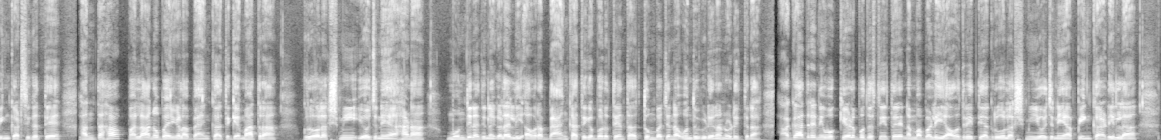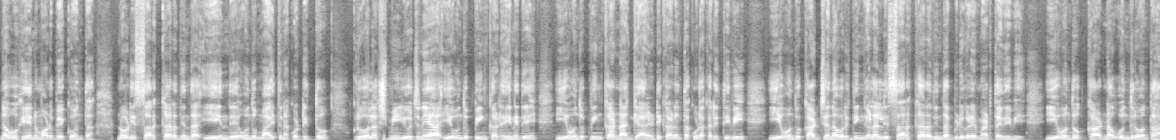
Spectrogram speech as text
ಪಿನ್ ಕಾರ್ಡ್ ಸಿಗುತ್ತೆ, ಅಂತಹ ಫಲಾನುಭವಿಗಳ ಬ್ಯಾಂಕ್ ಖಾತೆಗೆ ಮಾತ್ರ ಗೃಹಲಕ್ಷ್ಮಿ ಯೋಜನೆಯ ಹಣ ಮುಂದಿನ ದಿನಗಳಲ್ಲಿ ಅವರ ಬ್ಯಾಂಕ್ ಖಾತೆಗೆ ಬರುತ್ತೆ ಅಂತ ತುಂಬ ಜನ ಒಂದು ವಿಡಿಯೋನ ನೋಡಿರ್ತೀರಾ? ಹಾಗಾದರೆ ನೀವು ಕೇಳ್ಬೋದು ಸ್ನೇಹಿತರೆ, ನಮ್ಮ ಬಳಿ ಯಾವುದೇ ರೀತಿಯ ಗೃಹಲಕ್ಷ್ಮಿ ಯೋಜನೆಯ ಪಿನ್ ಕಾರ್ಡ್ ಇಲ್ಲ. ನಾವು ಏನು ಮಾಡಬೇಕು ಅಂತ? ನೋಡಿ ಸರ್ಕಾರದಿಂದ ಈ ಹಿಂದೆ ಒಂದು ಮಾಹಿತಿನ ಕೊಟ್ಟಿತ್ತು. ಗೃಹಲಕ್ಷ್ಮಿ ಯೋಜನೆಯ ಈ ಒಂದು ಪಿಂಕ್ ಕಾರ್ಡ್ ಏನಿದೆ, ಈ ಒಂದು ಪಿಂಕ್ ಕಾರ್ಡ್ನ ಗ್ಯಾರಂಟಿ ಕಾರ್ಡ್ ಅಂತ ಕೂಡ ಕರಿತೀವಿ. ಈ ಒಂದು ಕಾರ್ಡ್ ಜನವರಿ ತಿಂಗಳಲ್ಲಿ ಸರ್ಕಾರದಿಂದ ಬಿಡುಗಡೆ ಮಾಡ್ತಾ ಇದ್ದೀವಿ ಈ ಒಂದು ಕಾರ್ಡ್ನ ಹೊಂದಿರುವಂತಹ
